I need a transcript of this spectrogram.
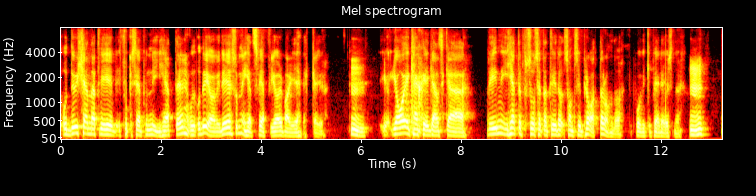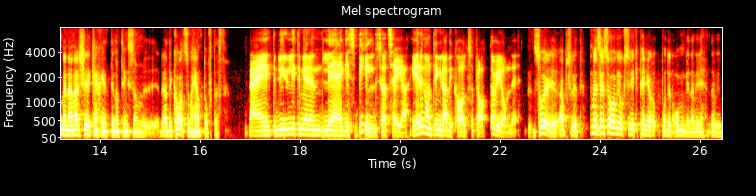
Och du känner att vi fokuserar på nyheter. Och, och det gör vi. Det är som nyhetssvep vi gör varje vecka ju. Mm. Jag- Jag är kanske ganska... Det är nyheter på så sätt att det är sånt som vi pratar om då på Wikipedia just nu. Mm. Men annars är det kanske inte någonting som radikalt som har hänt oftast. Nej, det blir ju lite mer en lägesbild så att säga. Är det någonting radikalt så pratar vi om det. Så är det absolut. Men sen så har vi också Wikipedia på den om där vi, där vi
